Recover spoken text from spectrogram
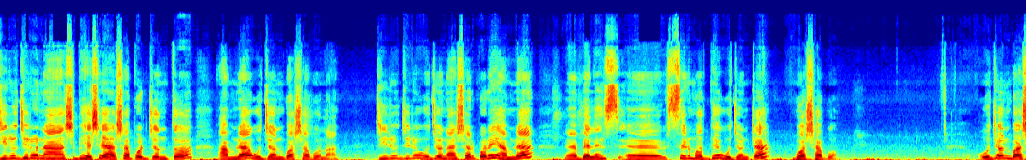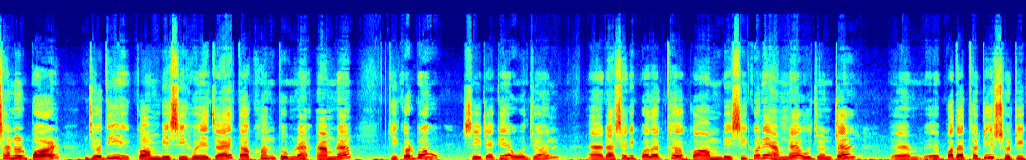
জিরো জিরো না ভেসে আসা পর্যন্ত আমরা ওজন বসাবো না। জিরো জিরো ওজন আসার পরেই আমরা ব্যালেন্সের মধ্যে ওজনটা বসাবো। ওজন বসানোর পর যদি কম বেশি হয়ে যায়, তখন তোমরা, আমরা কি করব? সেইটাকে ওজন রাসায়নিক পদার্থ কম বেশি করে আমরা ওজনটার পদার্থটির সঠিক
